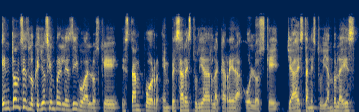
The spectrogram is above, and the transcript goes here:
Entonces, lo que yo siempre les digo a los que están por empezar a estudiar la carrera o los que ya están estudiándola es,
